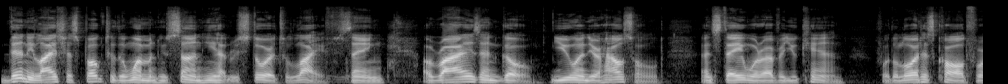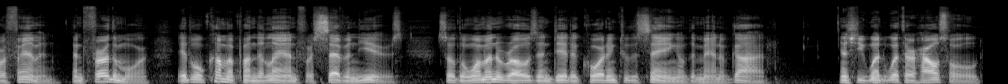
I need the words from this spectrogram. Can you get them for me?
Then Elisha spoke to the woman whose son he had restored to life, saying, Arise and go, you and your household, and stay wherever you can for the Lord has called for a famine, and furthermore, it will come upon the land for seven years. So the woman arose and did according to the saying of the man of God. And she went with her household,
